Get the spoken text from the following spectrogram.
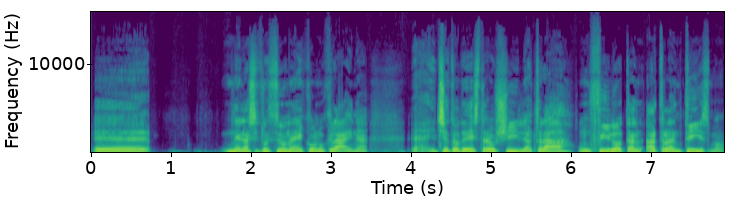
eh, nella situazione con l'Ucraina il centrodestra oscilla tra un filo atlantismo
